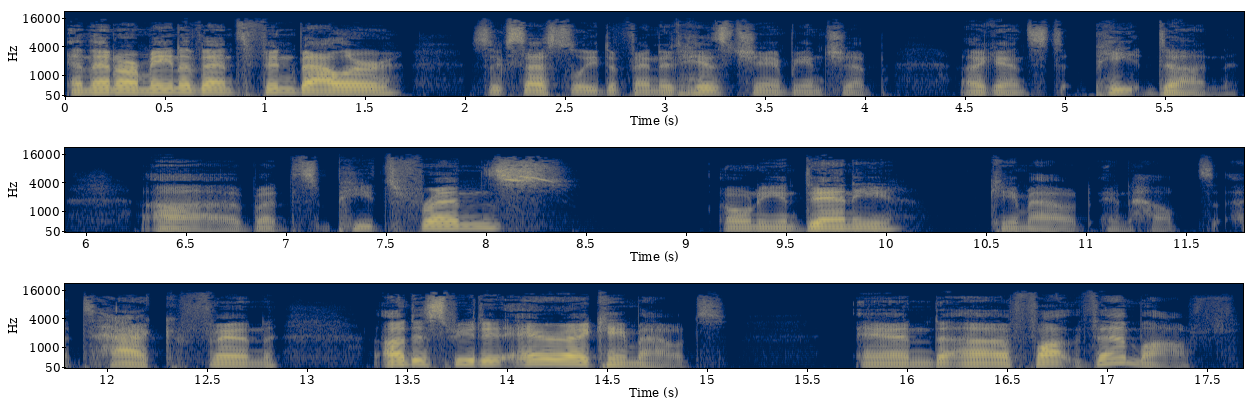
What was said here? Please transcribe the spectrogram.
And then our main event, Finn Balor successfully defended his championship against Pete Dunne. Uh, but Pete's friends, Oney and Danny, came out and helped attack Finn. Undisputed Era came out and uh, fought them off.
